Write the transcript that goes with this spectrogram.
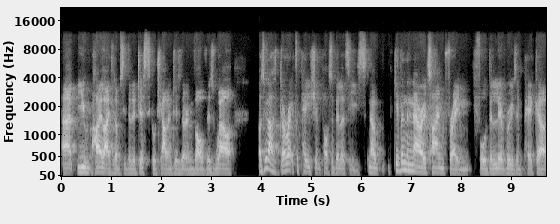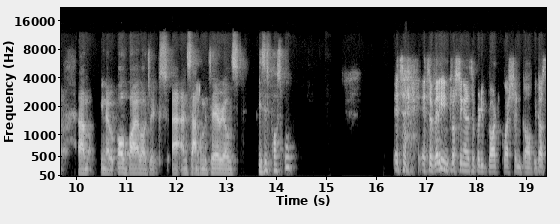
Uh, you highlighted obviously the logistical challenges that are involved as well. I was going to ask direct to patient possibilities. Now, given the narrow time frame for deliveries and pickup, um, you know, of biologics uh, and sample materials, is this possible? It's a it's a very interesting and it's a pretty broad question, Gov, because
